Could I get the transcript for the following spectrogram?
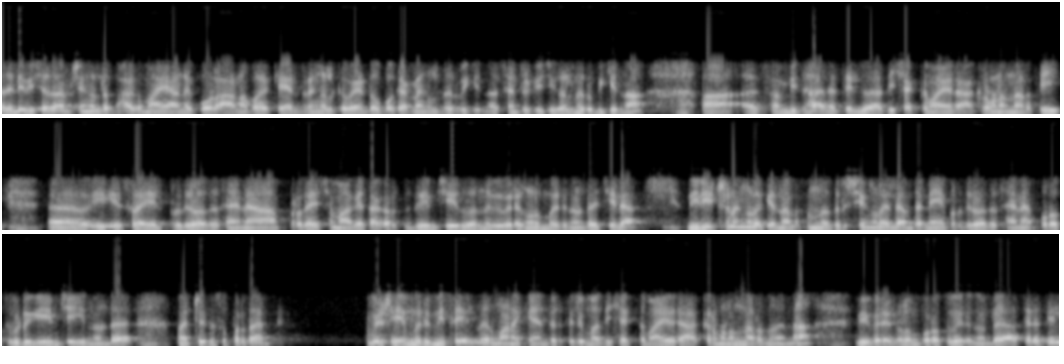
അതിന്റെ വിശദാംശങ്ങളുടെ ഭാഗമായാണ് ഇപ്പോൾ ആണവ കേന്ദ്രങ്ങൾക്ക് വേണ്ട ഉപകരണങ്ങൾ നിർമ്മിക്കുന്ന സെൻട്രിഫ്യൂജുകൾ നിർമ്മിക്കുന്ന ആ സംവിധാനത്തിൽ അതിശക്തമായ ഒരു ആക്രമണം നടത്തി ഇസ്രായേൽ പ്രതിരോധ സേന പ്രദേശമാകെ തകർക്കുകയും ചെയ്തു എന്ന വിവരങ്ങളും വരുന്നുണ്ട്. ചില നിരീക്ഷണങ്ങളൊക്കെ നടത്തുന്ന ദൃശ്യങ്ങളെല്ലാം തന്നെ പ്രതിരോധ സേന പുറത്തുവിടുകയും ചെയ്യുന്നുണ്ട്. മറ്റൊരു സുപ്രധാന വിഷയം ഒരു മിസൈൽ നിർമ്മാണ കേന്ദ്രത്തിലും അതിശക്തമായ ഒരു ആക്രമണം നടന്നു എന്ന വിവരങ്ങളും പുറത്തു വരുന്നുണ്ട്. അത്തരത്തിൽ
